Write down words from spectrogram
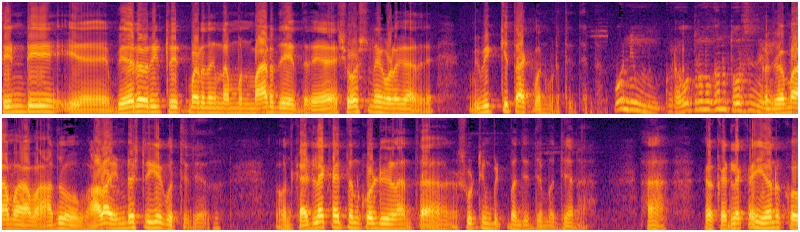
ತಿಂಡಿ ಬೇರೆಯವ್ರಿಗೆ ಟ್ರೀಟ್ ಮಾಡ್ದಂಗೆ ನಮ್ಮನ್ನು ಮಾಡದೇ ಇದ್ದರೆ ಶೋಷಣೆಗೊಳಗಾದ್ರೆ ಒಳಗಾದರೆ ವಿಕ್ಕಿತಾಕ್ ಬಂದ್ಬಿಡ್ತಿದ್ದೆ ನಾನು. ಓ ನಿಮ್ಮ ರೌದ್ರ ಮುಖನೂ ತೋರಿಸಿದ್ರಿ ಅದು ಭಾಳ ಇಂಡಸ್ಟ್ರಿಗೆ ಗೊತ್ತಿದೆ ಅದು. ಒಂದು ಕಡಲೆಕಾಯಿ ತಂದು ಕೊಡಲಿಲ್ಲ ಅಂತ ಶೂಟಿಂಗ್ ಬಿಟ್ಟು ಬಂದಿದ್ದೆ ಮಧ್ಯಾಹ್ನ. ಹಾಂ ಕಡಲೆಕಾಯಿ ಏನಕ್ಕೋ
